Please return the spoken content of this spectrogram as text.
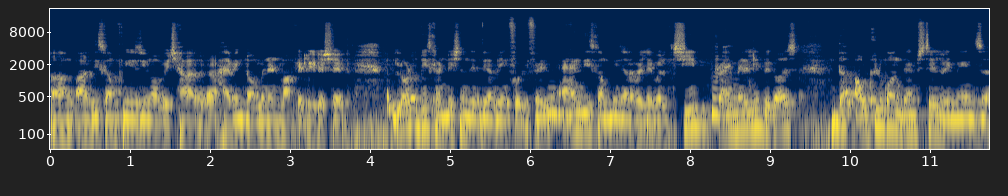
Um, are these companies you know which are having dominant market leadership? A lot of these conditions if they are being fulfilled and these companies are available cheap primarily because the outlook on them still remains uh,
